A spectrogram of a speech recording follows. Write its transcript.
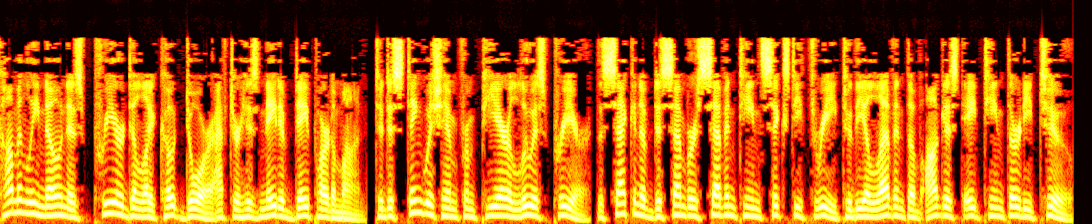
commonly known as Prieur de la Côte d'Or after his native département, to distinguish him from Pierre-Louis Prieur, the 2nd of December 1763 to the 11th of August 1832,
